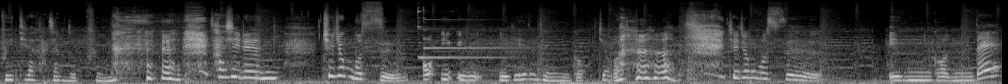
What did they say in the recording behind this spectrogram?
VT가 가장 높은. 사실은 최종 보스. 어 이, 이 얘기해도 되는 거죠? 최종 보스인 건데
